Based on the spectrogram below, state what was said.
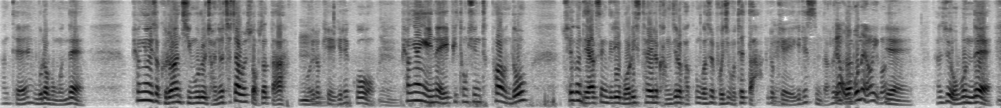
한테 물어본 건데 평양에서 그러한 징후를 전혀 찾아볼 수 없었다. 뭐 음. 이렇게 얘기를 했고 음. 평양에 있는 AP통신 특파원도 최근 대학생들이 머리 스타일을 강제로 바꾼 것을 보지 못했다. 이렇게 얘기를 했습니다. 그냥 그러니까 오보네요 이거. 예. 단순히 오보인데 예.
